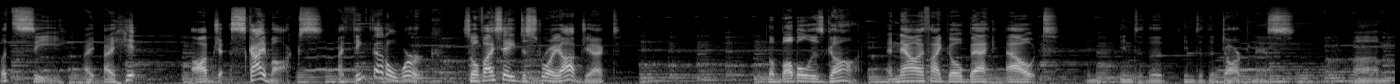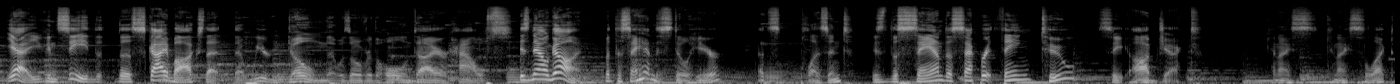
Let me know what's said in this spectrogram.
Let's see. I, I hit object skybox. I think that'll work. So if I say destroy object, the bubble is gone. And now if I go back out in, into the into the darkness, um, yeah, you can see the, the skybox, that, that weird dome that was over the whole entire house, is now gone. But the sand is still here. That's pleasant. Is the sand a separate thing too? Let's see, object. Can I can I select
